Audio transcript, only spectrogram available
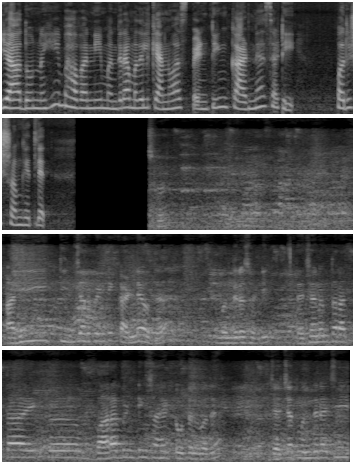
या दोनही भावांनी मंदिरामधील कॅनव्हास पेंटिंग काढण्यासाठी परिश्रम घेतलेत. आधी तीन चार पेंटिंग काढल्या होत्या मंदिरासाठी. त्याच्यानंतर आत्ता एक बारा पेंटिंग्स आहेत टोटलमध्ये ज्याच्यात मंदिराची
